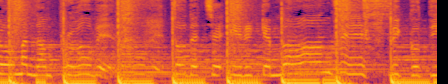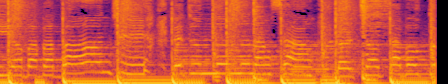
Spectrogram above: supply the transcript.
눈빛으로만 넌 prove it. 도대체 잃을 게 뭔지 믿고 뛰어봐봐 번지. 내 두 눈은 항상 널 쳐다보고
